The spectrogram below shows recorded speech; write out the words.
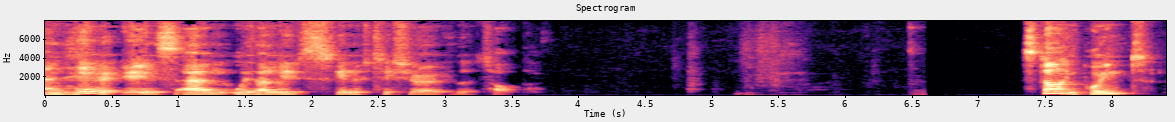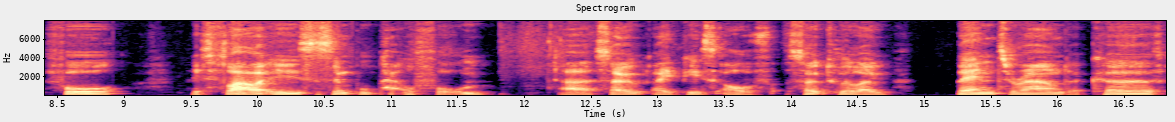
And here it is um, with a loose skin of tissue over the top. Starting point for this flower is the simple petal form. Uh, so a piece of soaked willow bent around a curve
